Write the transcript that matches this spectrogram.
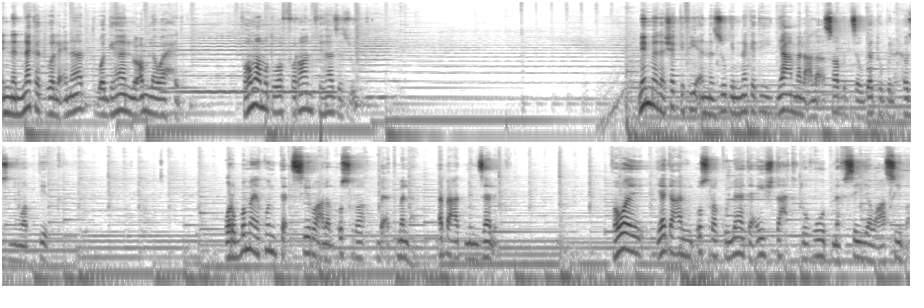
إن النكد والعناد وجهان لعملة واحدة فهما متوفران في هذا الزوج. مما لا شك فيه أن الزوج النكدي يعمل على إصابة زوجته بالحزن والضيق. وربما يكون تأثيره على الأسرة بأكملها أبعد من ذلك. فهو يجعل الأسرة كلها تعيش تحت ضغوط نفسية وعصيبة.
